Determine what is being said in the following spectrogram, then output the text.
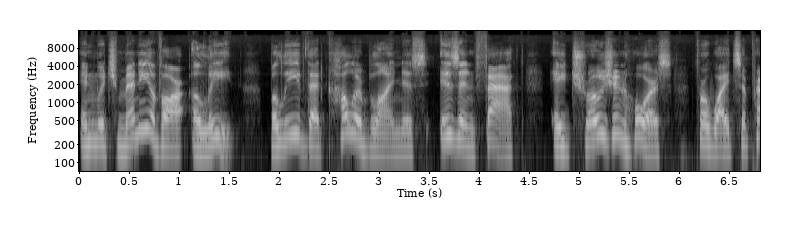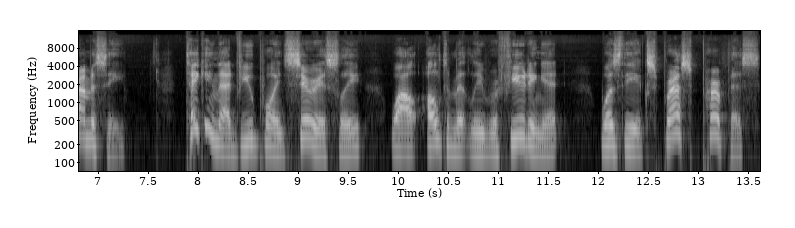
in which many of our elite believe that colorblindness is, in fact, a Trojan horse for white supremacy. Taking that viewpoint seriously, while ultimately refuting it, was the express purpose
